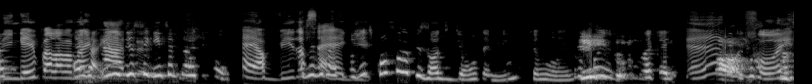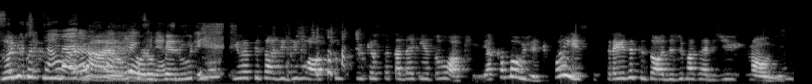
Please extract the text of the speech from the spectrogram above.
Ninguém falava mais nada. E no dia seguinte você ficava tipo. É, a vida a segue. Tipo, gente, qual foi o episódio de ontem mesmo? Que eu não lembro. Foi, foi aquele. É, Ó, foi. Os únicos que me marcaram foram o penúltimo e o episódio de Loki, porque eu sou cadelinha do Loki. E acabou, gente. Foi isso. Três episódios de uma série de nove. Uhum.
